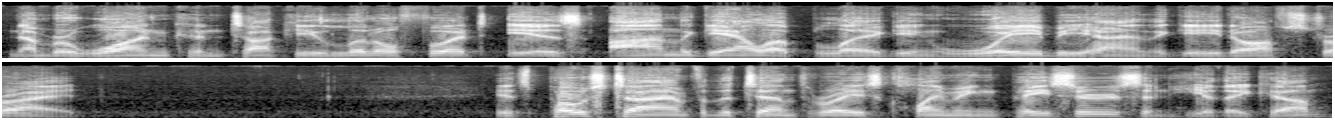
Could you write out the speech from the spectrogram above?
Number one, Kentucky Littlefoot is on the gallop, lagging way behind the gate off stride. It's post time for the 10th race claiming Pacers, and here they come.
